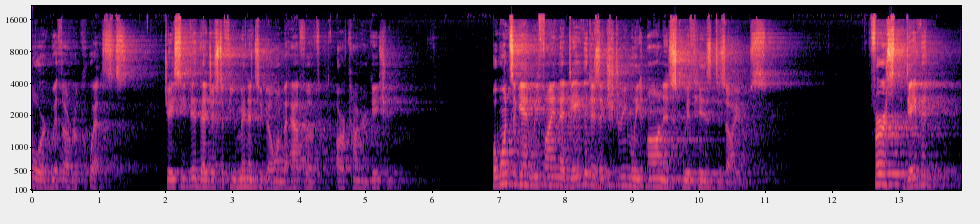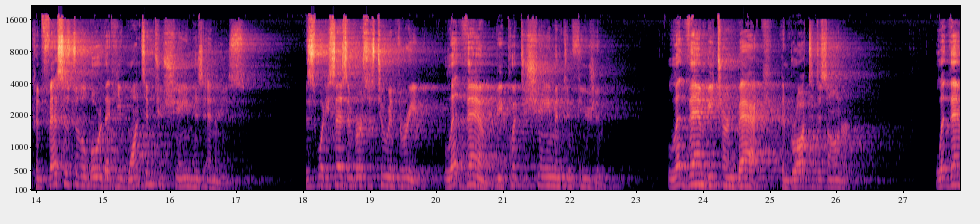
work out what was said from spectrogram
Lord with our requests. JC did that just a few minutes ago on behalf of our congregation. But once again, we find that David is extremely honest with his desires. First, David confesses to the Lord that he wants him to shame his enemies. This is what he says in verses 2 and 3 Let them be put to shame and confusion, let them be turned back and brought to dishonor. Let them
